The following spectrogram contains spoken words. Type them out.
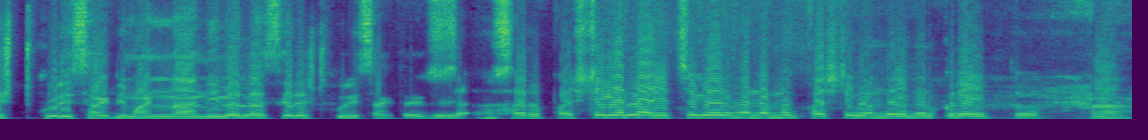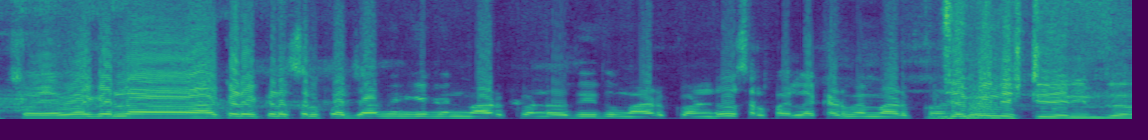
ಎಷ್ಟು ಕುರಿ ಸಾಕ್ ನಿಮ್ಮ ಅಣ್ಣ ನೀವೆಲ್ಲ ಸೇರಿ ಎಷ್ಟು ಕುರಿ ಸಾಕ್ತಾ ಇದ್ದೀರಿ ಸರ್ ಫಸ್ಟಿಗೆಲ್ಲ ಹೆಚ್ಚು ಕಡಿಮೆ ನಮಗೆ ಫಸ್ಟಿಗೆ ಒಂದ್ ಐನೂರು ಕುರಿ ಇತ್ತು. ಸೊ ಯಾವಾಗೆಲ್ಲ ಆ ಕಡೆ ಈ ಕಡೆ ಸ್ವಲ್ಪ ಜಮೀನ್ ಗೀಮೀನ್ ಮಾಡ್ಕೊಂಡು ಅದು ಇದು ಮಾಡ್ಕೊಂಡು ಸ್ವಲ್ಪ ಎಲ್ಲ ಕಡಿಮೆ ಮಾಡ್ಕೊಂಡು ಜಮೀನ್ ಎಷ್ಟಿದೆ ನಿಮ್ದು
